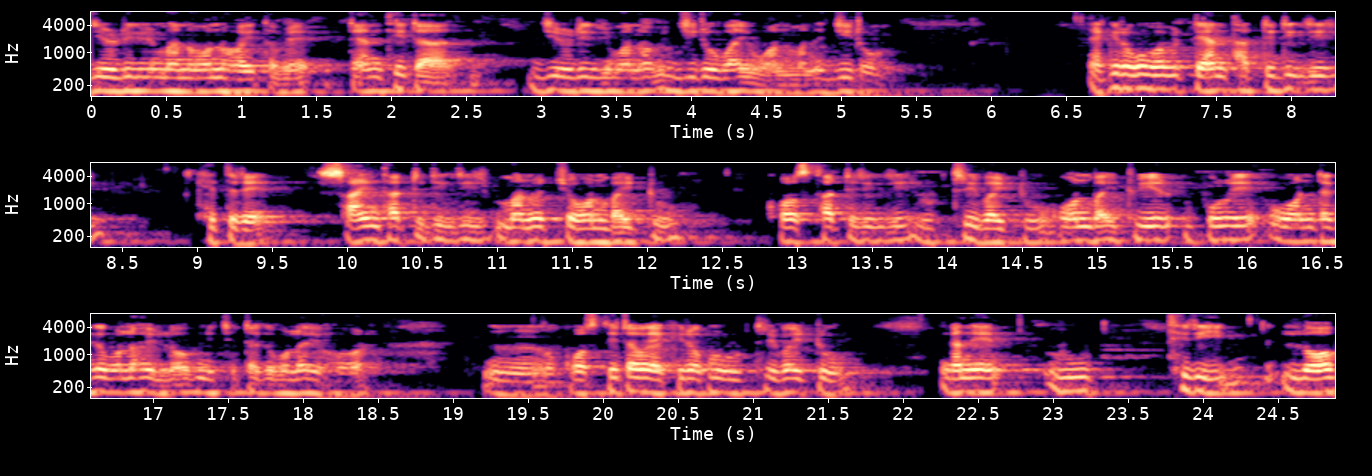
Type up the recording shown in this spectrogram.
জিরো ডিগ্রির মান ওয়ান হয়, তবে ট্যান থিটা জিরো ডিগ্রির মান হবে জিরো বাই ওয়ান মানে জিরো একই রকমভাবে ট্যান থার্টি ডিগ্রির ক্ষেত্রে সাইন থার্টি ডিগ্রির মান হচ্ছে one by two cos thirty degree root three by two one by two এর উপরে ওয়ানটাকে বলা হয় লব নিচেরটাকে বলা হয় হর। কস্তিটাও একই রকম রুট থ্রি বাই টু এখানে রুট থ্রি লব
